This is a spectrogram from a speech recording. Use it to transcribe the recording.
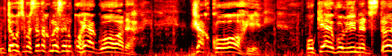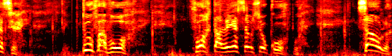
Então se você está começando a correr agora, já corre, ou quer evoluir na distância, por favor, fortaleça o seu corpo. Saulo,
